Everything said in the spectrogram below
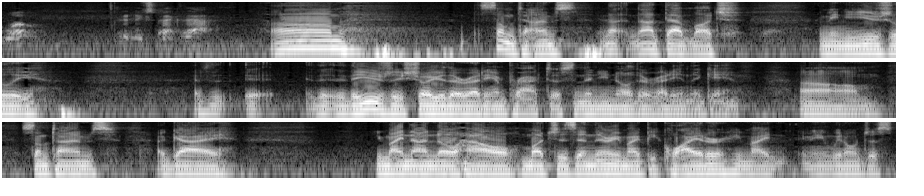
whoa, didn't expect that? Um, sometimes, not not that much. I mean, you usually, if, they usually show you they're ready in practice, and then you know they're ready in the game. Um, sometimes a guy, you might not know how much is in there. He might be quieter. He might. I mean, we don't just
